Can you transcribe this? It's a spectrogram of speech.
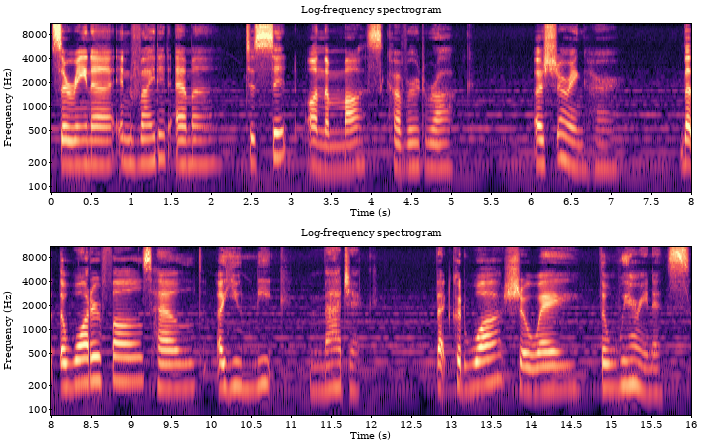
Serena invited Emma to sit on the moss covered rock, assuring her that the waterfalls held a unique magic that could wash away the weariness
